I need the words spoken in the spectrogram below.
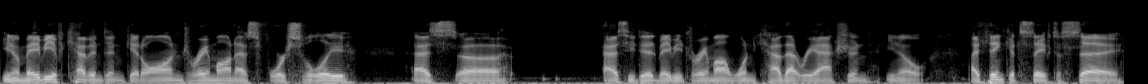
you know, maybe if Kevin didn't get on Draymond as forcefully as uh, as he did, maybe Draymond wouldn't have that reaction. You know, I think it's safe to say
